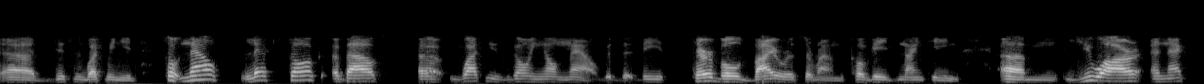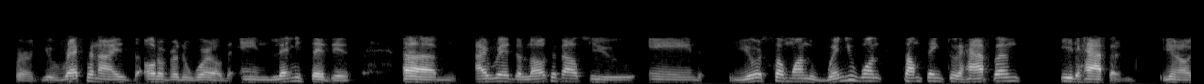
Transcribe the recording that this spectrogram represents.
Uh, this is what we need. So now let's talk about uh, what is going on now with the, this terrible virus around COVID-19. Um, you are an expert. You're recognized all over the world. And let me say this. Um, I read a lot about you, and you're someone, when you want something to happen, it happens. You know,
